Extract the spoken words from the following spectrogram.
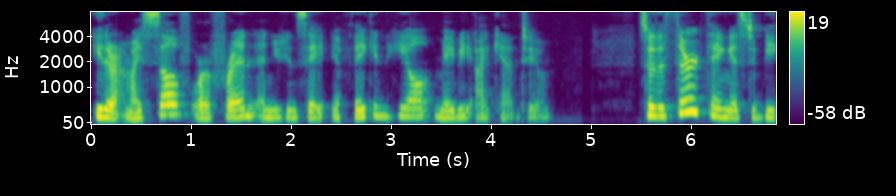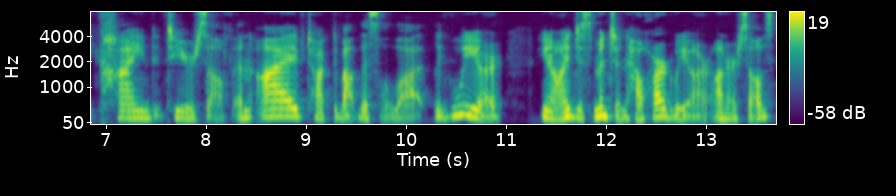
either at myself or a friend and you can say, if they can heal, maybe I can too. So the third thing is to be kind to yourself. And I've talked about this a lot. Like we are, you know, I just mentioned how hard we are on ourselves,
